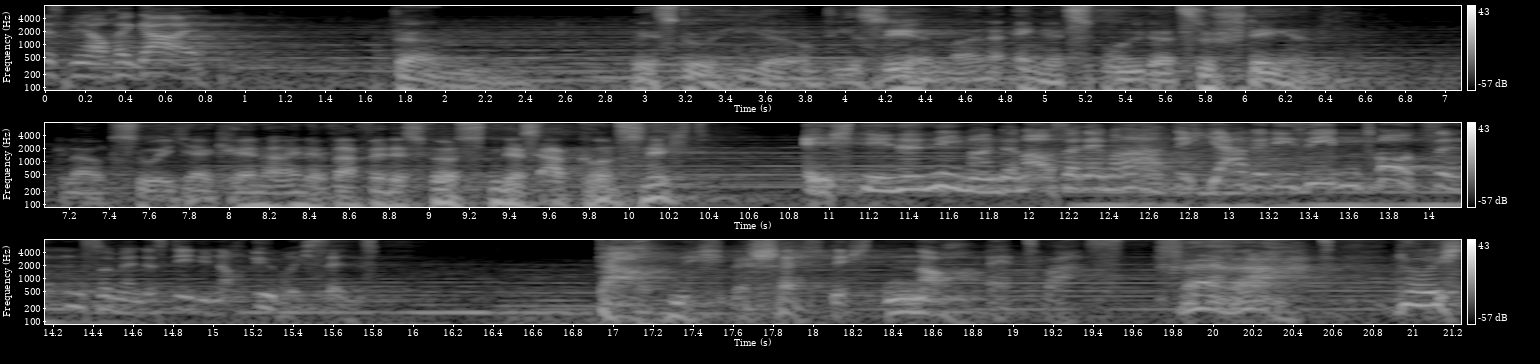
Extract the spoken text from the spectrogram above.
Ist mir auch egal. Dann bist du hier, um die Seelen meiner Engelsbrüder zu stehlen. Glaubst du, ich erkenne eine Waffe des Fürsten des Abgrunds nicht? Ich diene niemandem außer dem Rat. Ich jage die sieben Todsünden, zumindest die, die noch übrig sind. Doch mich beschäftigt noch etwas. Verrat durch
